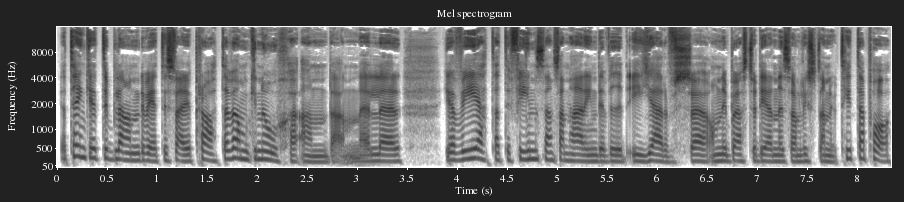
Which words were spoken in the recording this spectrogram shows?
Jag tänker att ibland du vet, i Sverige pratar vi om Gnosjöandan eller jag vet att det finns en sån här individ i Järvsö. Om ni börjar studera, ni som lyssnar nu, titta på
